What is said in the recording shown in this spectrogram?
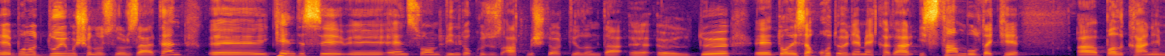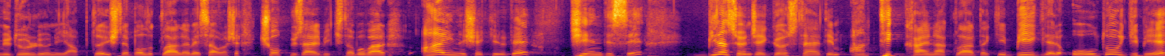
e, bunu duymuşsunuzdur zaten. E, kendisi e, en son 1964 yılında e, öldü. E, dolayısıyla o döneme kadar İstanbul'daki balıkhane müdürlüğünü yaptı. İşte balıklarla vesaire uğraştı. Çok güzel bir kitabı var. Aynı şekilde kendisi biraz önce gösterdiğim antik kaynaklardaki bilgileri olduğu gibi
